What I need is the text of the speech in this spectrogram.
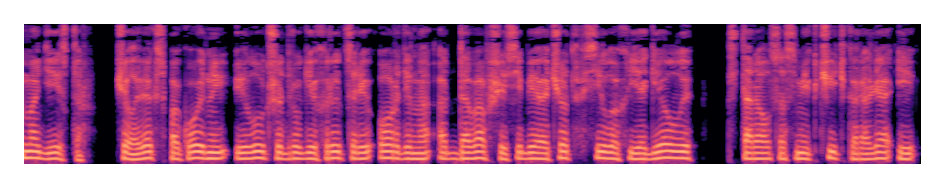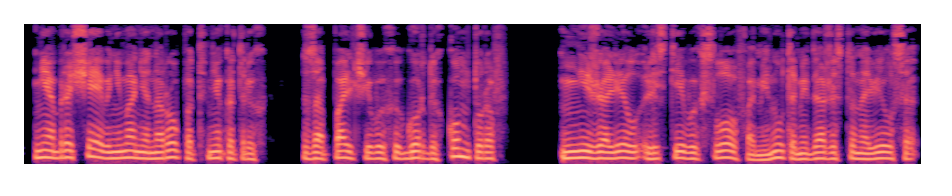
Магистр, человек спокойный и лучше других рыцарей ордена, отдававший себе отчет в силах Ягеллы, старался смягчить короля и, не обращая внимания на ропот некоторых запальчивых и гордых комтуров, не жалел льстивых слов, а минутами даже становился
